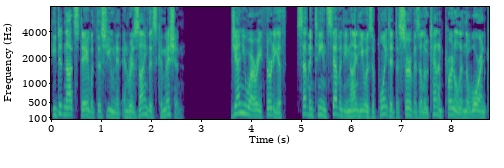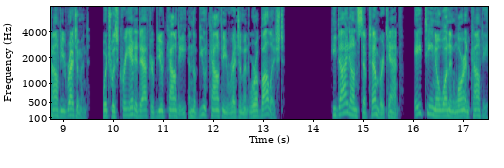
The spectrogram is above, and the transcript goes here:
He did not stay with this unit and resigned this commission. January 30, 1779 he was appointed to serve as a lieutenant colonel in the Warren County Regiment, which was created after Bute County and the Bute County Regiment were abolished. He died on September 10, 1801 in Warren County,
